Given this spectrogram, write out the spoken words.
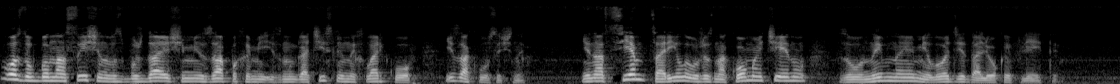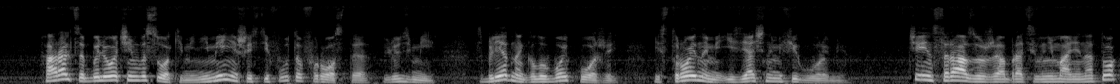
Воздух был насыщен возбуждающими запахами из многочисленных ларьков и закусочных. И над всем царила уже знакомая Чейну заунывная мелодия далекой флейты. Харальцы были очень высокими, не менее шести футов роста, людьми, с бледно-голубой кожей и стройными изящными фигурами. Чейн сразу же обратил внимание на то,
